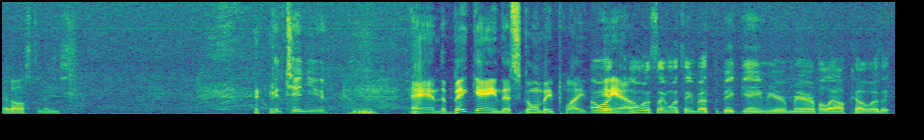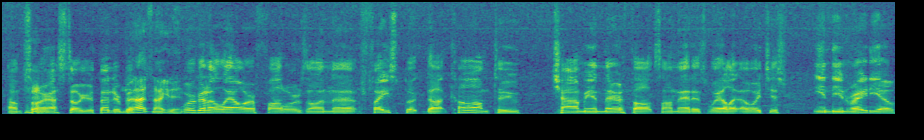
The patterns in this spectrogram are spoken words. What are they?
at Austin East. Continue. And the big game that's going to be played. I want, I want to say one thing about the big game here, Maryville Alcoa. That I'm sorry, I stole your thunder, but no, no, you we're going to allow our followers on uh, Facebook.com to chime in their thoughts on that as well at OHS Indian Radio.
